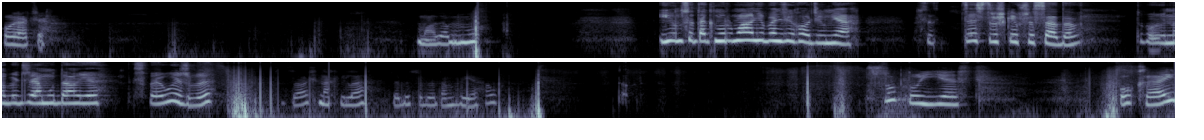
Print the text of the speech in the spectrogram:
O jacie. Pomagam mu. I on se tak normalnie będzie chodził. Nie. To jest troszkę przesada. To powinno być, że ja mu daję swoje łyżwy. Coś na chwilę, żeby sobie tam wyjechał. Co to jest? Okej.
